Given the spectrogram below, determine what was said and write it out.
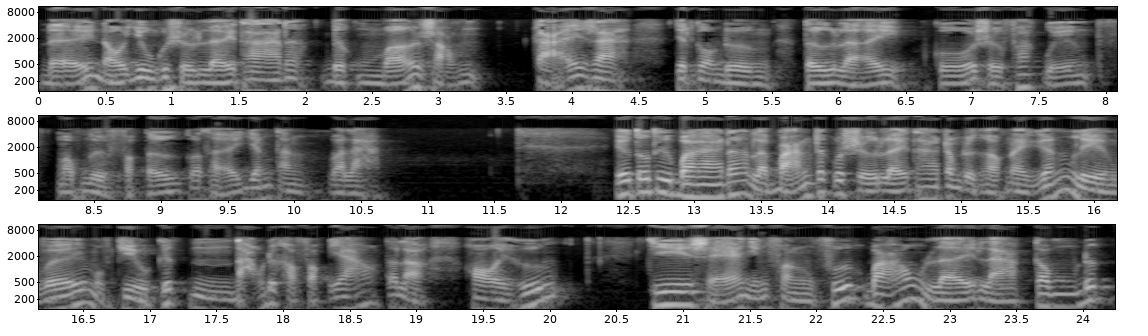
để nội dung của sự lệ tha đó được mở rộng, trải ra trên con đường tự lệ của sự phát nguyện một người phật tử có thể dấn thân và làm. Yếu tố thứ ba đó là bản chất của sự lệ tha trong trường hợp này gắn liền với một chiều kích ừ, đạo đức học phật giáo, đó là hồi hướng, chia sẻ những phần phước báo lệ lạc, công đức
